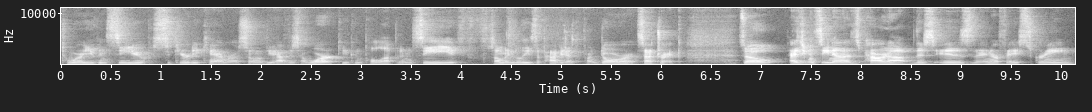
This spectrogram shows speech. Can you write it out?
to where you can see your security camera. So if you have this at work, you can pull up and see if somebody leaves a package at the front door, etc. So as you can see now that it's powered up, this is the interface screen.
